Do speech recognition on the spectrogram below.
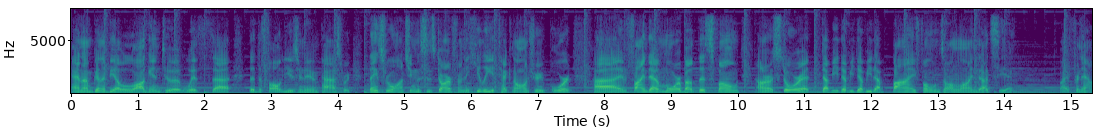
and I'm going to be able to log into it with uh, the default username and password. Thanks for watching. This is Dar from the Helia Technology Report, uh, and find out more about this phone on our store at www.buyphonesonline.ca. Bye for now.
